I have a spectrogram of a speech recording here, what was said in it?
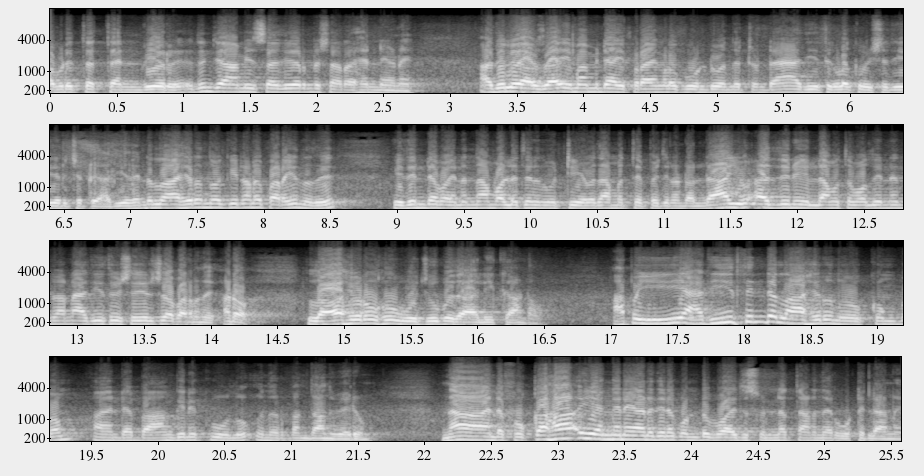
അവിടുത്തെ തൻവീർ ഇതും ജാമി സഹീറിന്റെ ഷറഹ് തന്നെയാണ്. അതിൽ ഔസാ ഇമാമിന്റെ അഭിപ്രായങ്ങളൊക്കെ കൊണ്ടുവന്നിട്ടുണ്ട്. ആ അതീതികളൊക്കെ വിശദീകരിച്ചിട്ട് അതീതിന്റെ ലാഹിർ നോക്കിയിട്ടാണ് പറയുന്നത്. ഇതിന്റെ പതിനൊന്നാം വള്ളത്തിന് നൂറ്റി എഴുപതാമത്തെ പേജിലുണ്ടോ ലാ യു അതിനും ഇല്ലാമത്തെ എന്ന് പറഞ്ഞാൽ അതീത് വിശദീകരിച്ചാണ് പറഞ്ഞത്. കേട്ടോ ലാഹിറുഹു വുജൂബ് ദാലിക്കാണ്ടോ അപ്പൊ ഈ അതീത്തിന്റെ ലാഹിർ നോക്കുമ്പം അതിന്റെ ബാങ്കിന് കൂലു നിർബന്ധം വരും. എന്നാ എന്റെ ഫുക്കഹ എങ്ങനെയാണ് ഇതിനെ കൊണ്ടുപോയത്? സുന്നത്താണെന്ന റൂട്ടിലാണ്.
